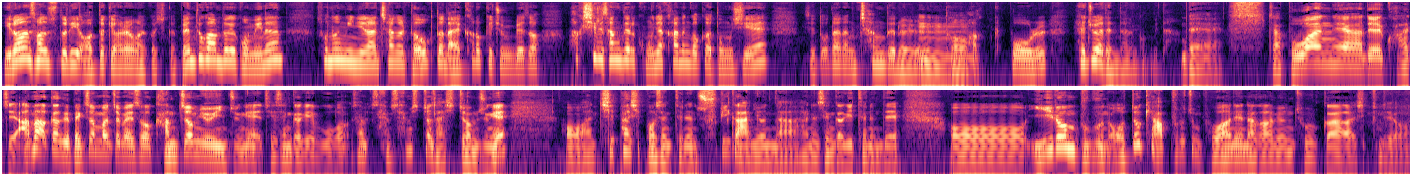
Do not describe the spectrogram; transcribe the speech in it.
이런 선수들이 어떻게 활용할 것인가. 벤투 감독의 고민은 손흥민이라는 창을 더욱 더 날카롭게 준비해서 확실히 상대를 공략하는 것과 동시에 이제 또 다른 창들을 음. 더 확보를 해줘야 된다는 겁니다. 네. 자, 보완해야 될 과제. 아마 아까 그 100점 만점에서 감점 요인 중에 제 생각에 뭐 30점, 40점 중에 어, 한 7, 80%는 수비가 아니었나 하는 생각이 드는데, 어, 이런 부분 어떻게 앞으로 좀 보완해 나가면 좋을까 싶은데요.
